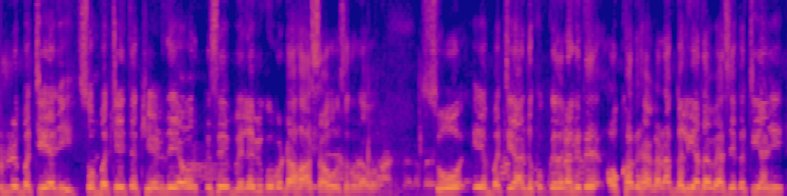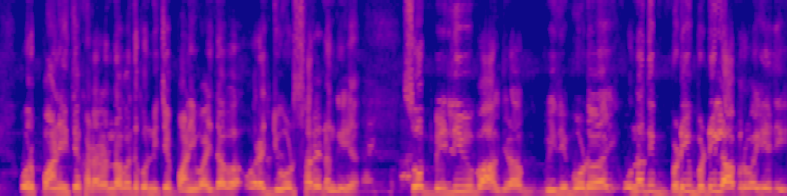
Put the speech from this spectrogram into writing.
ਛੋਟੇ ਬੱਚੇ ਆ ਜੀ ਸੋ ਬੱਚੇ ਇੱਥੇ ਖੇਡਦੇ ਆ ਔਰ ਕਿਸੇ ਵੇਲੇ ਵੀ ਕੋਈ ਵੱਡਾ ਹਾਦਸਾ ਹੋ ਸਕਦਾ ਵਾ। ਸੋ ਇਹ ਬੱਚਿਆਂ ਦੇਖੋ ਕਿਤੇ ਨਾ ਕਿਤੇ ਔਖਾ ਤਾਂ ਹੈਗਾ ਨਾ ਗਲੀਆਂ ਤਾਂ ਵੈਸੇ ਕੱਚੀਆਂ ਜੀ ਔਰ ਪਾਣੀ ਇੱਥੇ ਖੜਾ ਰਹਿੰਦਾ ਵਾ ਦੇਖੋ ਨੀਚੇ ਪਾਣੀ ਵੱਜਦਾ ਵਾ ਔਰ ਇਹ ਜੋੜ ਸਾਰੇ ਨੰਗੇ ਆ। ਸੋ ਬਿਜਲੀ ਵਿਭਾਗ ਜਿਹੜਾ ਬਿਜਲੀ ਬੋਰਡ ਹੈ ਜੀ, ਉਹਨਾਂ ਦੀ ਬੜੀ ਵੱਡੀ ਲਾਪਰਵਾਹੀ ਹੈ ਜੀ।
